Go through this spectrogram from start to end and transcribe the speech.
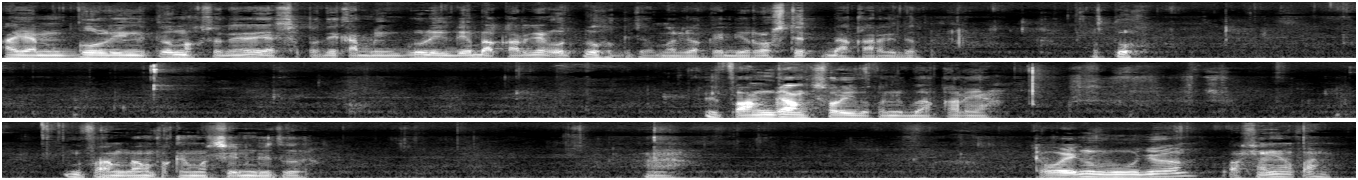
ayam guling itu maksudnya ya seperti kambing guling dia bakarnya utuh gitu mau kayak di roasted bakar gitu. Utuh. Dipanggang sorry bukan dibakar ya. Dipanggang pakai mesin gitu. Nah. Cobain bumbunya rasanya apa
